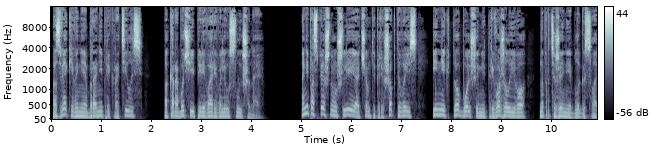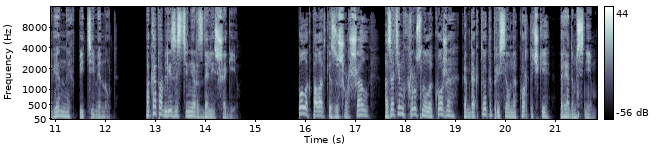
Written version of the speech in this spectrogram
Позвякивание брони прекратилось, пока рабочие переваривали услышанное. Они поспешно ушли, о чем-то перешептываясь, и никто больше не тревожил его на протяжении благословенных пяти минут, пока поблизости не раздались шаги. Полок палатки зашуршал, а затем хрустнула кожа, когда кто-то присел на корточки рядом с ним.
